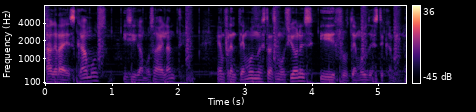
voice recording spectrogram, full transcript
agradezcamos y sigamos adelante. Enfrentemos nuestras emociones y disfrutemos de este camino.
